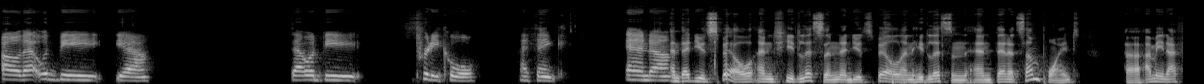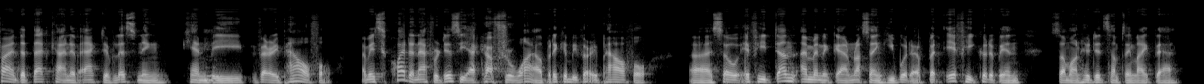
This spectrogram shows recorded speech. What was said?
Oh, that would be yeah. That would be pretty cool. I think. And um, and then you'd spill, and he'd listen, and you'd spill, and he'd listen, and then at some point, uh, I mean, I find that that kind of active listening can mm-hmm. be very powerful. I mean, it's quite an aphrodisiac after a while, but it can be very powerful. Uh, so if he'd done, I mean, again, I'm not saying he would have, but if he could have been someone who did something like that,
